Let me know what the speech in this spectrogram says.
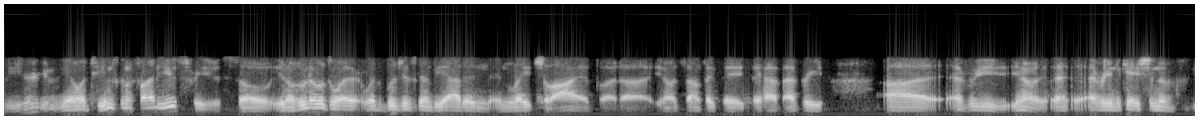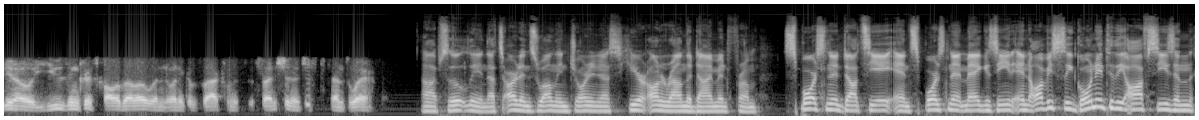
you're you know a team's going to find a use for you. So you know who knows where where the Blue Jays going to be at in in late July, but uh, you know it sounds like they they have every uh, every you know every indication of you know using Chris Colabello when when he comes back from the suspension. It just depends where. Absolutely, and that's Arden Zwelling joining us here on Around the Diamond from Sportsnet.ca and Sportsnet Magazine. And obviously, going into the offseason,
